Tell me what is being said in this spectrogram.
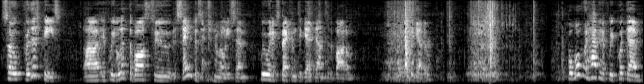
So for this piece, uh, if we lift the balls to the same position and release them, we would expect them to get down to the bottom together. But what would happen if we put them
